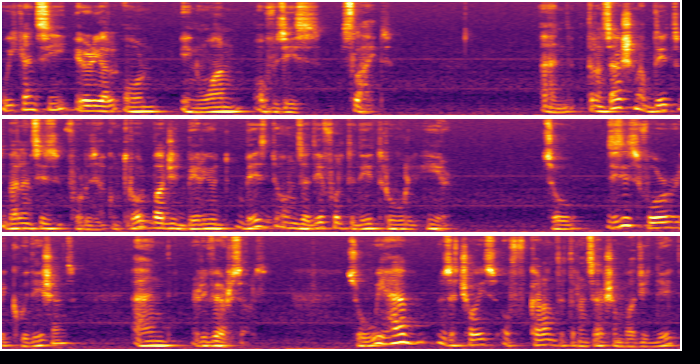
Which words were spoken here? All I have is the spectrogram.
we can see Arial on in one of these slides and transaction updates balances for the control budget period based on the default date rule here. So this is for liquidations and reversals. So we have the choice of current transaction budget date.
